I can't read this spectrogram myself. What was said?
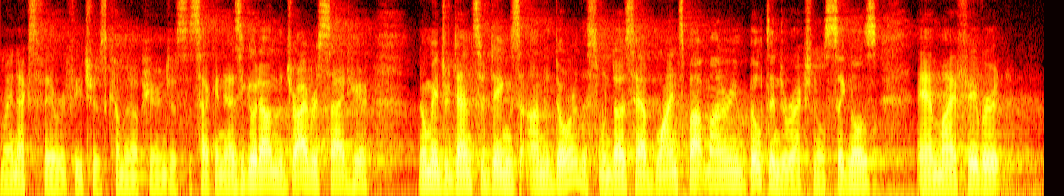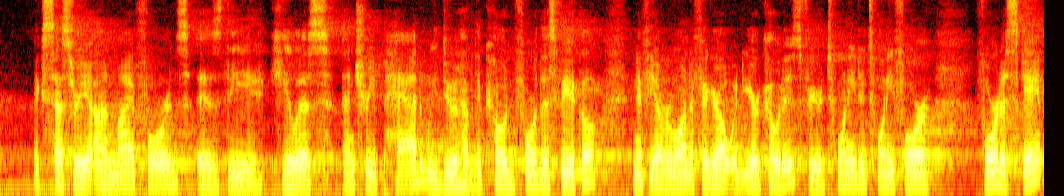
My next favorite feature is coming up here in just a second. As you go down the driver's side here, no major dents or dings on the door. This one does have blind spot monitoring, built-in directional signals, and my favorite accessory on my Fords is the keyless entry pad. We do have the code for this vehicle, and if you ever want to figure out what your code is for your 20 to 24 Ford Escape,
